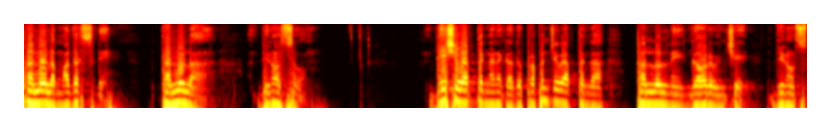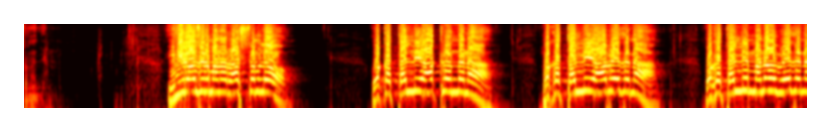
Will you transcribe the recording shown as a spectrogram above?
తల్లుల మదర్స్ డే తల్లుల దినోత్సవం. దేశవ్యాప్తంగానే కాదు ప్రపంచవ్యాప్తంగా తల్లుల్ని గౌరవించే దినోత్సవం ఇది. ఈ రోజున మన రాష్ట్రంలో ఒక తల్లి ఆక్రందన ఒక తల్లి ఆవేదన ఒక తల్లి మనోవేదన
